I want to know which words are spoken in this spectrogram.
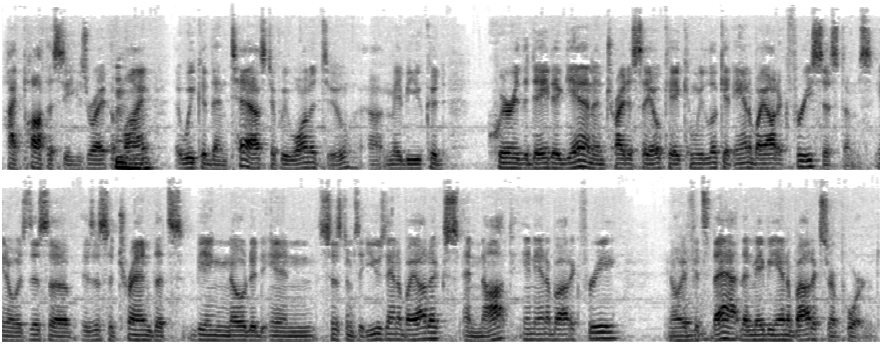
hypotheses, right, of mm-hmm. mine that we could then test if we wanted to. Uh, maybe you could query the data again and try to say, okay, can we look at antibiotic-free systems? You know, is this a is this a trend that's being noted in systems that use antibiotics and not in antibiotic-free? You know, if it's mm-hmm. that, then maybe antibiotics are important.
